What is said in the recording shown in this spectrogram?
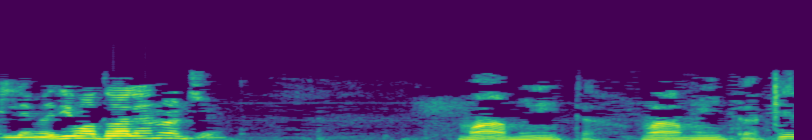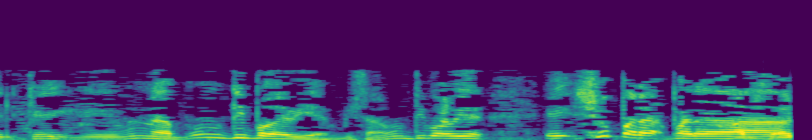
le metimos toda la noche. Mamita, mamita. Que, que- que una- un tipo de bien, Pisano, un tipo de bien. Eh, yo para, para,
